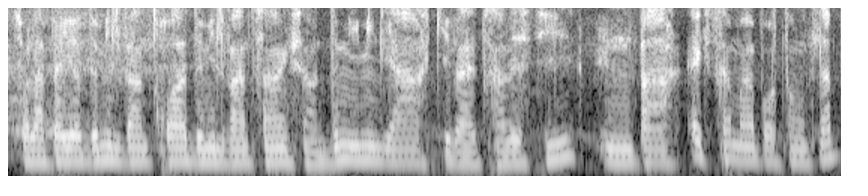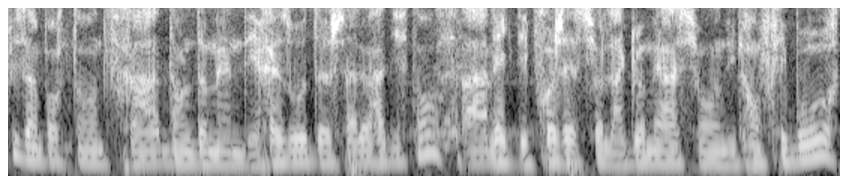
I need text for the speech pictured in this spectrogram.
Sur la période 2023-2025, c'est un demi-milliard qui va être investi. Une part extrêmement importante, la plus importante, sera dans le domaine des réseaux de chaleur à distance, avec des projets sur l'agglomération du Grand Fribourg,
